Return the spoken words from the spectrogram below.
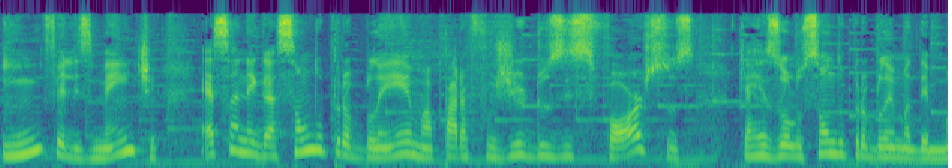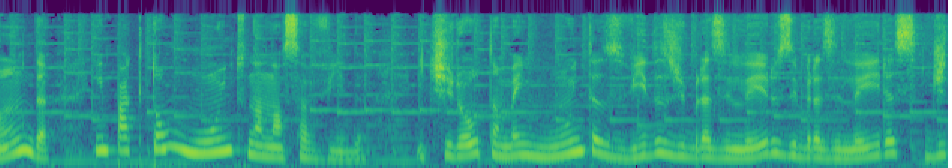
E, infelizmente, essa negação do problema para fugir dos esforços que a resolução do problema demanda impactou muito na nossa vida e tirou também muitas vidas de brasileiros e brasileiras de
